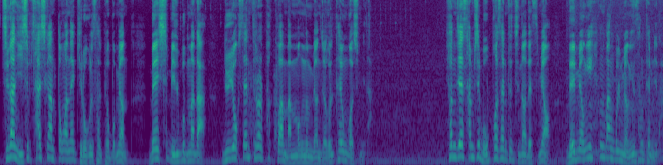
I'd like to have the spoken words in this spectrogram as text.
지난 24시간 동안의 기록을 살펴보면 매 11분마다 뉴욕 센트럴 파크와 맞먹는 면적을 태운 것입니다. 현재 35% 진화됐으며 4명이 행방불명인 상태입니다.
